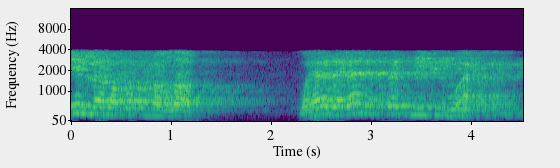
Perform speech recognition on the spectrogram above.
إلا من رحم الله. وهذا لا نستثني منه أحدا.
